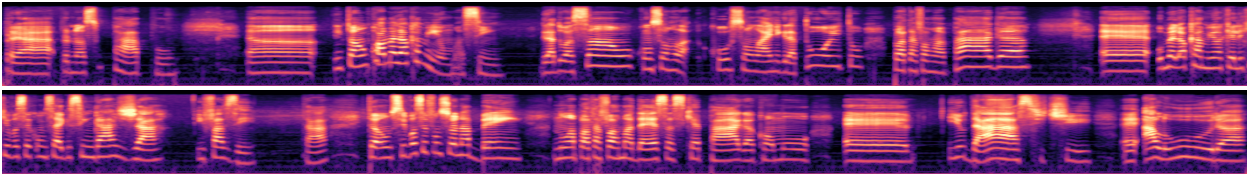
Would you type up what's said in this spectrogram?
para o nosso papo. Uh, então, qual o melhor caminho? Assim, graduação, curso, curso online gratuito, plataforma paga. É, o melhor caminho é aquele que você consegue se engajar e fazer tá? Então, se você funciona bem numa plataforma dessas que é paga, como é, Udacity, é, Alura,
